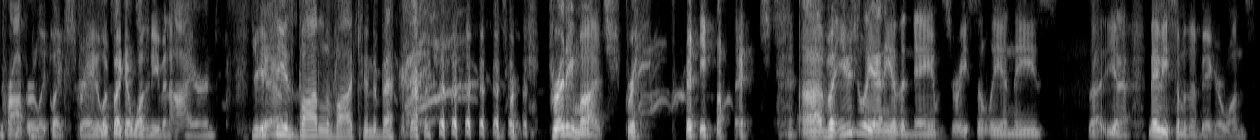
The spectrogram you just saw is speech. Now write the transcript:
properly like straight. It looks like it wasn't even ironed. You can see his bottle of vodka in the background. pretty much, pretty pretty much. Uh, but usually, any of the names recently in these. Uh, you know, maybe some of the bigger ones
